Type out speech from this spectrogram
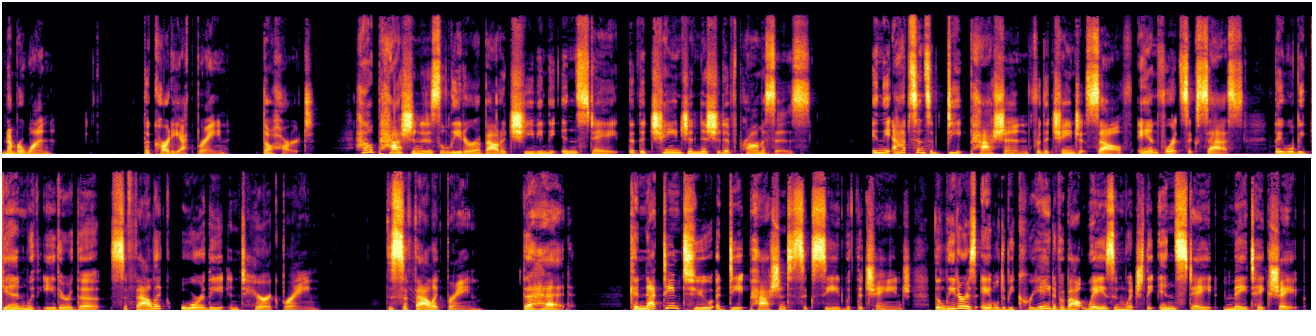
Number one, the cardiac brain, the heart. How passionate is the leader about achieving the end state that the change initiative promises? In the absence of deep passion for the change itself and for its success, they will begin with either the cephalic or the enteric brain. The cephalic brain, the head. Connecting to a deep passion to succeed with the change, the leader is able to be creative about ways in which the end state may take shape.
